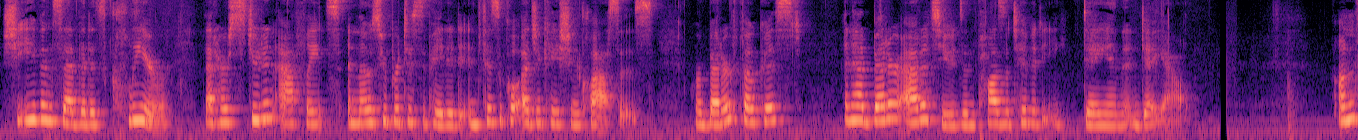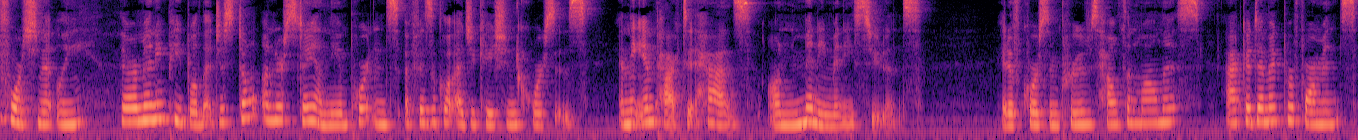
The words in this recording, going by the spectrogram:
She even said that it's clear that her student athletes and those who participated in physical education classes were better focused and had better attitudes and positivity day in and day out. Unfortunately, there are many people that just don't understand the importance of physical education courses and the impact it has on many, many students. It, of course, improves health and wellness, academic performance,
